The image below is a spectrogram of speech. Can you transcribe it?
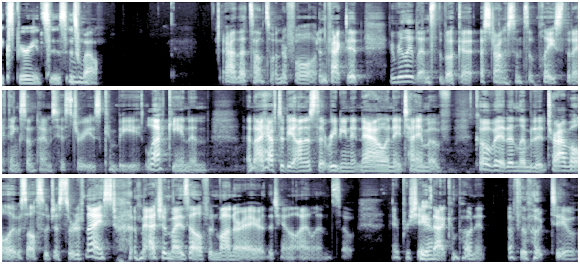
experiences as mm-hmm. well. Yeah, that sounds wonderful. In fact, it it really lends the book a, a, strong sense of place that I think sometimes histories can be lacking. And and I have to be honest that reading it now in a time of COVID and limited travel, it was also just sort of nice to imagine myself in Monterey or the Channel Islands. So I appreciate yeah. that component of the book too.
